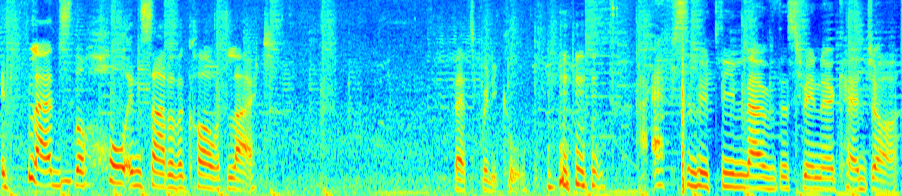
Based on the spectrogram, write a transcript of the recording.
It floods the whole inside of the car with light. That's pretty cool. I absolutely love this Renault Kadjar.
